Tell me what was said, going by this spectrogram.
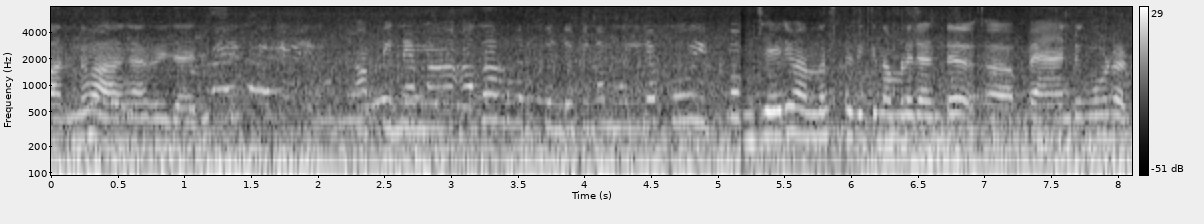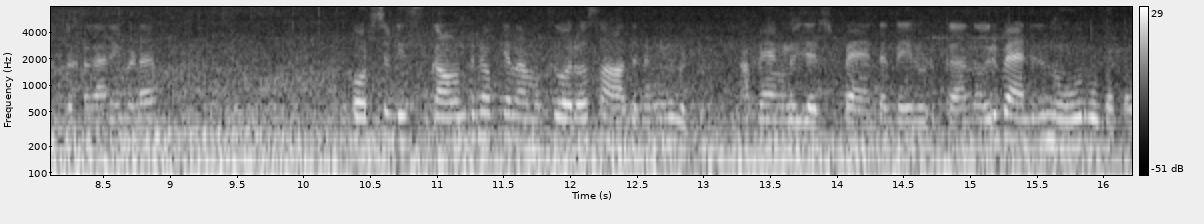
വന്ന് വാങ്ങാമെന്ന് വിചാരിച്ചു. പിന്നെ പിന്നെ മുല്ലപ്പൂ ഇപ്പം മഞ്ചേരി വന്ന സ്ഥിതിക്ക് നമ്മൾ രണ്ട് പാന്റും കൂടെ എടുത്തിട്ടുണ്ട് കാരണം ഇവിടെ കുറച്ച് ഡിസ്കൗണ്ടിനൊക്കെ നമുക്ക് ഓരോ സാധനങ്ങൾ കിട്ടും. അപ്പോൾ ഞങ്ങൾ വിചാരിച്ചു പാന്റ് എന്തെങ്കിലും എടുക്കാമെന്ന് ഒരു പാന്റിന് നൂറ് രൂപ കേട്ടോ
